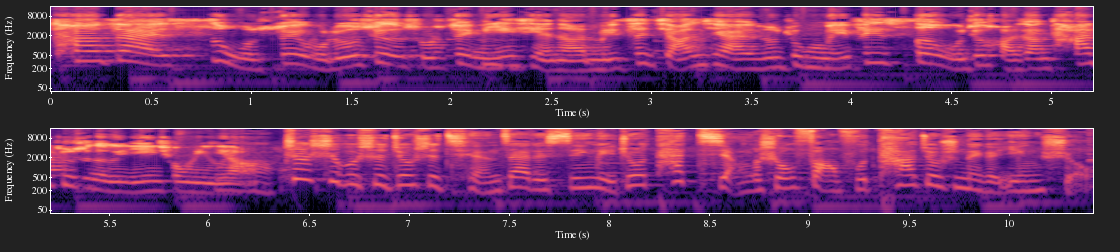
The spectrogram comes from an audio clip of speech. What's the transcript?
他在四五岁、五六岁的时候最明显的，每次讲起来的时候就眉飞色舞，就好像他就是那个英雄一样。这是不是就是潜在的心理？就是他讲的时候，仿佛他就是那个英雄。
